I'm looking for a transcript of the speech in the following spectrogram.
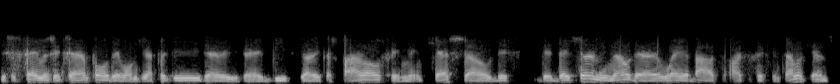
is a famous example. They won Jeopardy. They they beat Garry Kasparov in, in chess. So this they, they certainly know their way about artificial intelligence.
